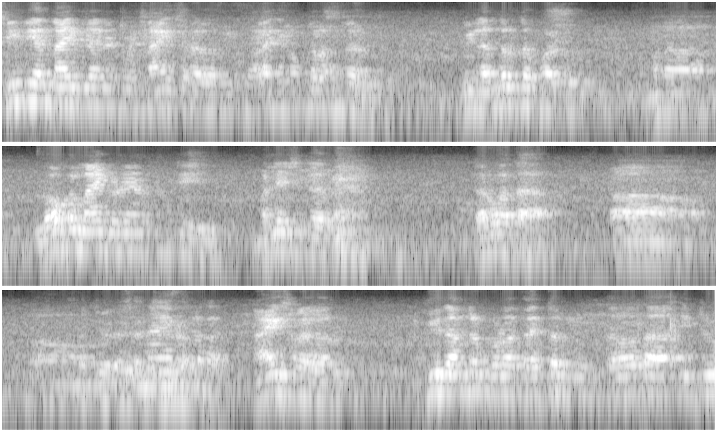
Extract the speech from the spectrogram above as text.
సీనియర్ నాయకులైనటువంటి నాగేశ్వరరావు గారు అలాగే నొక్కలం గారు వీళ్ళందరితో పాటు మన లోకల్ నాయకుడైనటువంటి మల్లేష్ గారు తర్వాత నాగేశ్వరరావు గారు వీరందరూ కూడా తదితరులు. తర్వాత ఇటు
